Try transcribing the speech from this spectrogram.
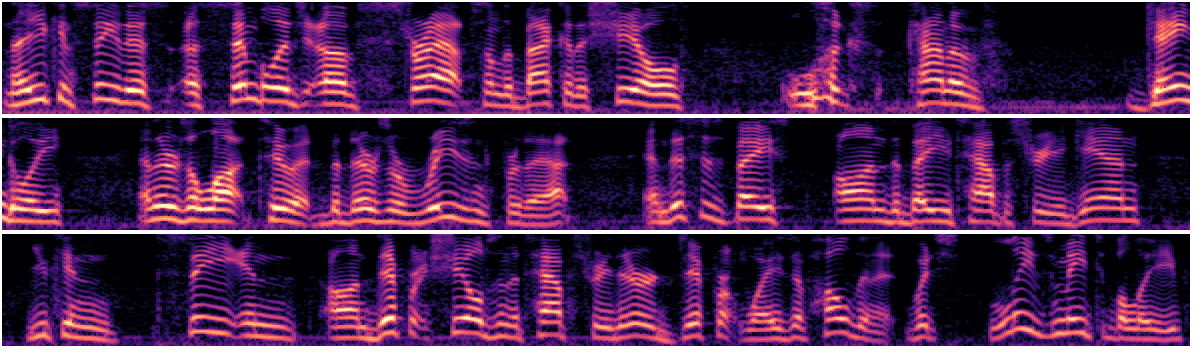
Now you can see this assemblage of straps on the back of the shield looks kind of gangly, and there's a lot to it, but there's a reason for that. And this is based on the Bayeux Tapestry again. You can see in on different shields in the tapestry, there are different ways of holding it, which leads me to believe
